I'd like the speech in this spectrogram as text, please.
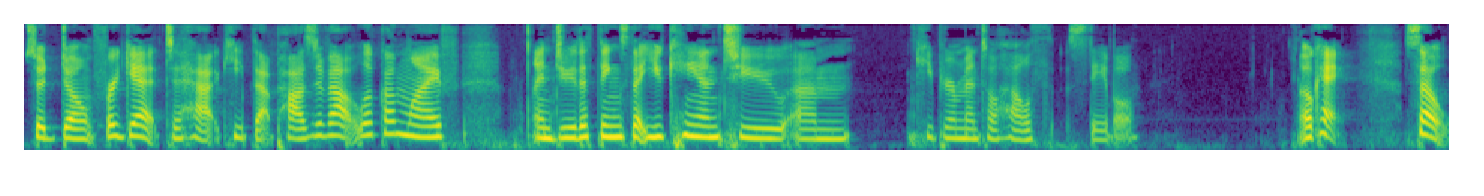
So don't forget to ha- keep that positive outlook on life and do the things that you can to um, keep your mental health stable. Okay, so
